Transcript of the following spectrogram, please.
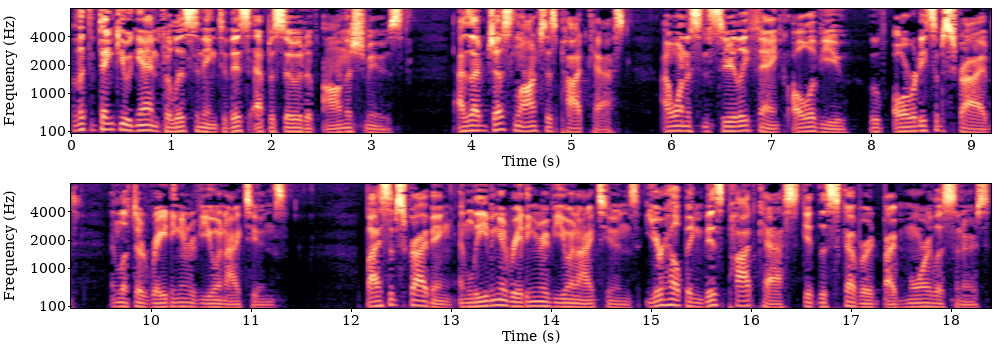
I'd like to thank you again for listening to this episode of On the Schmooze. As I've just launched this podcast, I want to sincerely thank all of you who've already subscribed and left a rating and review on iTunes. By subscribing and leaving a rating and review on iTunes, you're helping this podcast get discovered by more listeners.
